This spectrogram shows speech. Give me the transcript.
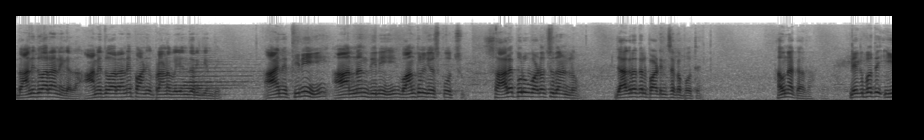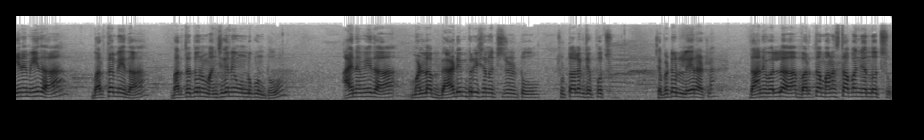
దాని ద్వారానే కదా. ఆమె ద్వారానే ప్రాణ ప్రాణభయం జరిగింది. ఆయన తిని ఆ అన్నం తిని వాంతులు చేసుకోవచ్చు. సాలెపురుగు పడవచ్చు దాంట్లో. జాగ్రత్తలు పాటించకపోతే. అవునా కాదా? లేకపోతే ఈయన మీద భర్త మీద భర్తతో మంచిగానే వండుకుంటూ ఆయన మీద మళ్ళా బ్యాడ్ ఇంప్రెషన్ వచ్చేటట్టు చుట్టాలకు చెప్పొచ్చు. చెప్పేటోళ్ళు లేరు అట్లా? దానివల్ల భర్త మనస్తాపం చెందొచ్చు.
